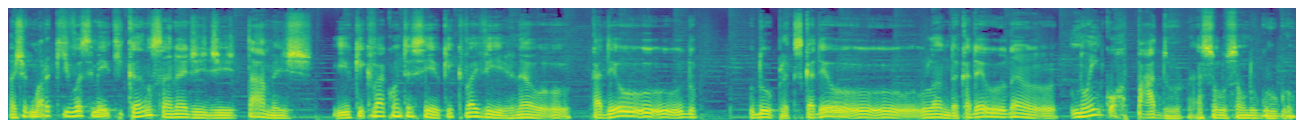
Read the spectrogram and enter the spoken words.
Mas chega uma hora que você meio que cansa, né? De, de tá, mas e o que, que vai acontecer? O que, que vai vir, né? O, cadê o, o, o du- o duplex? Cadê o, o, o Lambda? Cadê o, né? o- Não é encorpado a solução do Google.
